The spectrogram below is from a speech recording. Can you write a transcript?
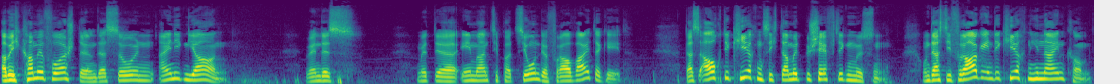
Aber ich kann mir vorstellen, dass so in einigen Jahren, wenn das mit der Emanzipation der Frau weitergeht, dass auch die Kirchen sich damit beschäftigen müssen und dass die Frage in die Kirchen hineinkommt,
